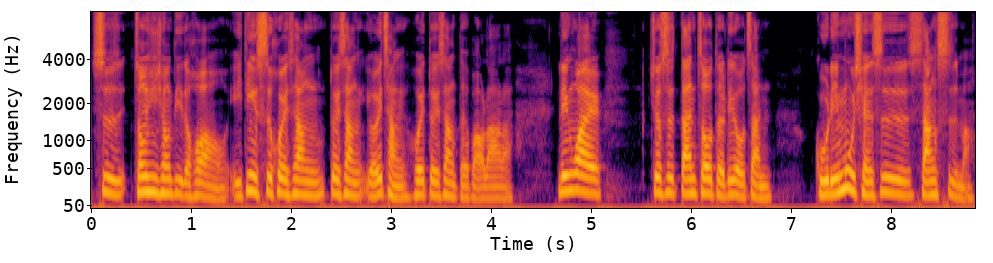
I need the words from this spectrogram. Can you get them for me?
是中信兄弟的话哦，一定是会上对上有一场会对上德保拉了。另外就是单周的六战，古林目前是伤势嘛，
